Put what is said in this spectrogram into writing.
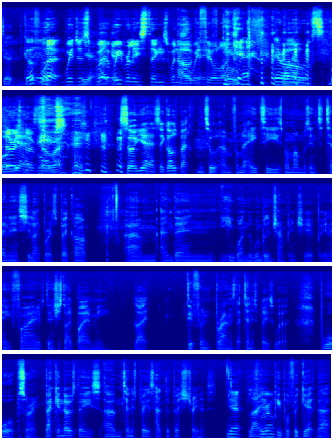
Go for it. We just Yeah, we, okay. we release things whenever we Okay, feel cool. like it. There are no Well, rules. Well, There is yeah, no so, uh, so yeah, so it goes back until um, from the eighties. My mum was into tennis. She liked Boris Becker, um, and then he won the Wimbledon Championship in '85. Then she started buying me like different brands that tennis players were wore. Sorry, back in those days, um, tennis players had the best trainers. Yeah, Like for people forget that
